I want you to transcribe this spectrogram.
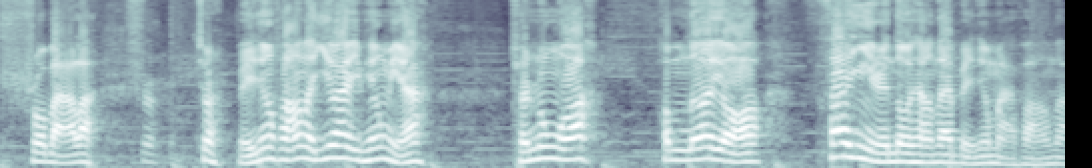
说白了是就是北京房子一万一平米，全中国恨不得有三亿人都想在北京买房子，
